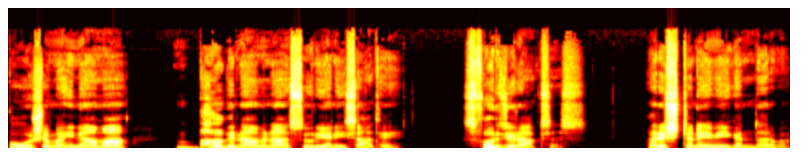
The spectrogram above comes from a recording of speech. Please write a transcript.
પોષ મહિનામાં ભગ નામના સૂર્યની સાથે સ્ફુર્જ રાક્ષસ, અરિષ્ઠનેમી ગંધર્વ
